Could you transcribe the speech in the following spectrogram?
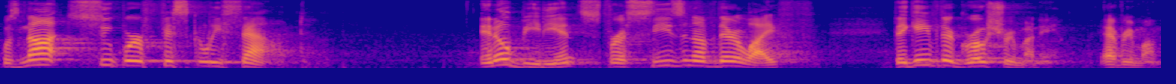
was not super fiscally sound. In obedience, for a season of their life, they gave their grocery money every month.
